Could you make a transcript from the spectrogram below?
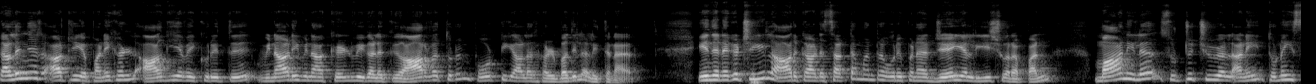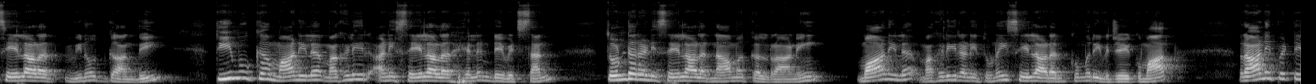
கலைஞர் ஆற்றிய பணிகள் ஆகியவை குறித்து வினாடி வினா கேள்விகளுக்கு ஆர்வத்துடன் போட்டியாளர்கள் பதில் அளித்தனர். இந்த நிகழ்ச்சியில் ஆற்காடு சட்டமன்ற உறுப்பினர் ஜே எல் ஈஸ்வரப்பன் மாநில சுற்றுச்சூழல் அணி துணை செயலாளர் வினோத் காந்தி திமுக மாநில மகளிர் அணி செயலாளர் ஹெலன் டேவிட்சன் தொண்டர் அணி செயலாளர் நாமக்கல் ராணி மாநில மகளிர் அணி துணை செயலாளர் குமரி விஜயகுமார் ராணிப்பேட்டை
